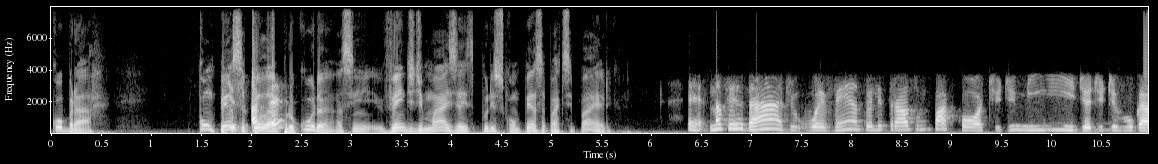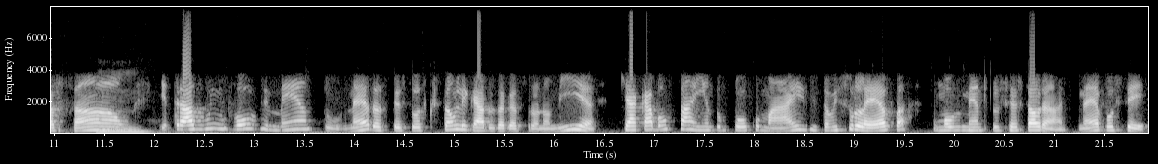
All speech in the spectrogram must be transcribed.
cobrar. Compensa Isso, pela até- procura? Assim, vende demais e por isso compensa participar, Érica? É, na verdade, o evento ele traz um pacote de mídia, de divulgação Hum. e traz um envolvimento, né, das pessoas que são ligadas à gastronomia que acabam saindo um pouco mais. Então isso leva o movimento para os restaurantes, né? Você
